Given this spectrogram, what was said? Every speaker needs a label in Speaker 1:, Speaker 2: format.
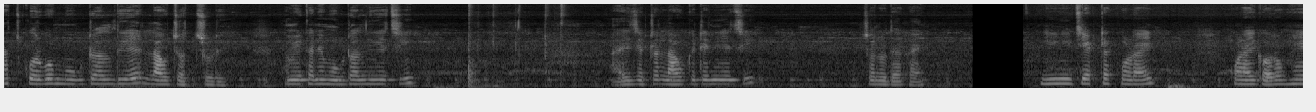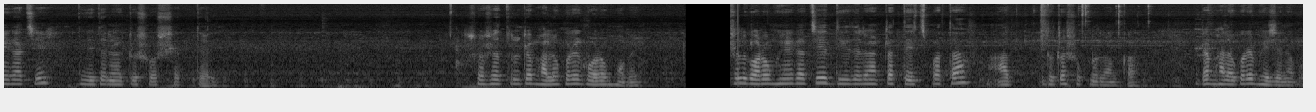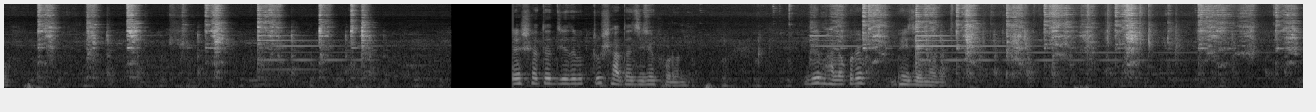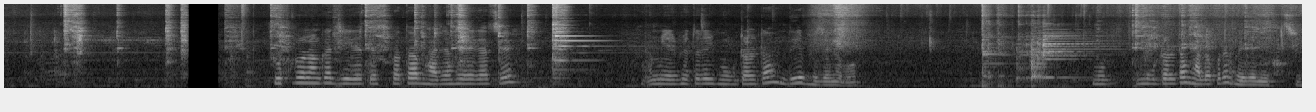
Speaker 1: আজ করব মুগ ডাল দিয়ে লাউ চচ্চড়ি। আমি এখানে মুগ ডাল নিয়েছি। আর এই যে একটা লাউ কেটে নিয়েছি। চলো দেখাই। নিয়ে নিয়েছি একটা কড়াই। কড়াই গরম হয়ে গেছে। দিয়ে দিলাম একটু সর্ষের তেল। সর্ষের তেলটা ভালো করে গরম হবে। তেল গরম হয়ে গেছে। দিয়ে দিলাম একটা তেজপাতা আর দুটো শুকনো লঙ্কা। এটা ভালো করে ভেজে নেব। এর সাথে দিয়ে দেবো একটু সাদা জিরে ফোড়ন। দিয়ে ভালো করে ভেজে নেব। শুকনো লঙ্কা, জিরে, তেজপাতা ভাজা হয়ে গেছে। আমি এর ভেতরে এই মুগ ডালটা দিয়ে ভেজে নেব। মুগ ডালটা ভালো করে ভেজে নিচ্ছি।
